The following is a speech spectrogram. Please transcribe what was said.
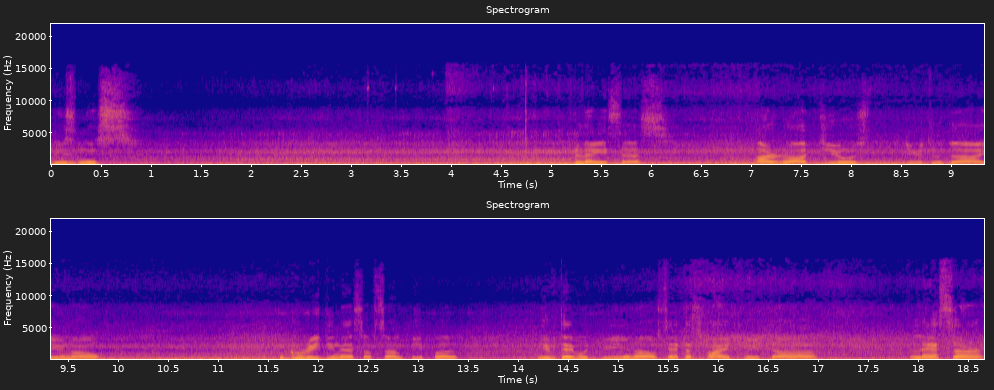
business places are not used due to the you know greediness of some people. If they would be you know satisfied with uh, lesser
